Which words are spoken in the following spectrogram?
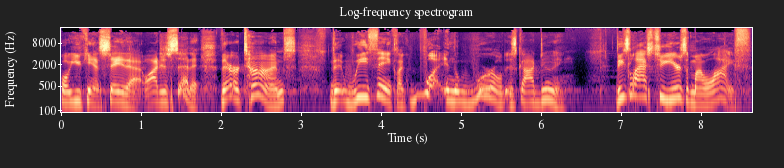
Well, you can't say that. Well, I just said it. There are times that we think, like, what in the world is God doing? These last two years of my life,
